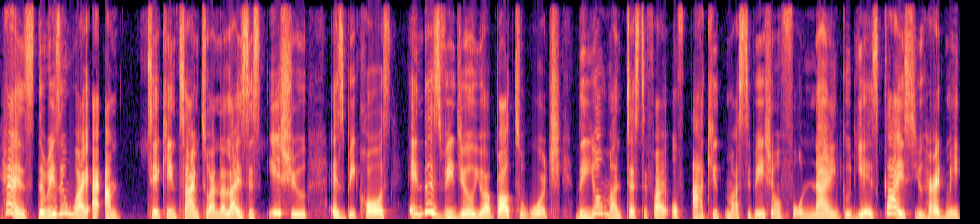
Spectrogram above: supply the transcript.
hence, the reason why I am taking time to analyze this issue is because in this video you're about to watch, the young man testified of acute masturbation for nine good years. Guys, you heard me,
